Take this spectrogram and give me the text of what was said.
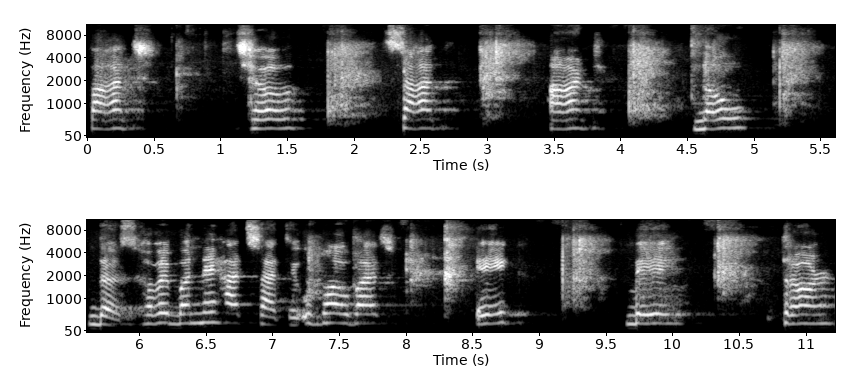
પાંચ છ સાત આઠ નવ દસ હવે બંને હાથ સાથે ઊભા ઊભા જ. એક, બે, ત્રણ,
